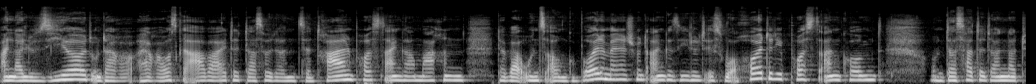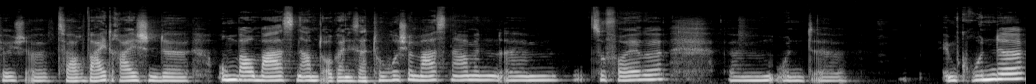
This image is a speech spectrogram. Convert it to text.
analysiert und herausgearbeitet, dass wir dann einen zentralen Posteingang machen, der bei uns auch im Gebäudemanagement angesiedelt ist, wo auch heute die Post ankommt. Und das hatte dann natürlich äh, zwar auch weitreichende Umbaumaßnahmen und organisatorische Maßnahmen ähm, zur Folge. Ähm, und äh, im Grunde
